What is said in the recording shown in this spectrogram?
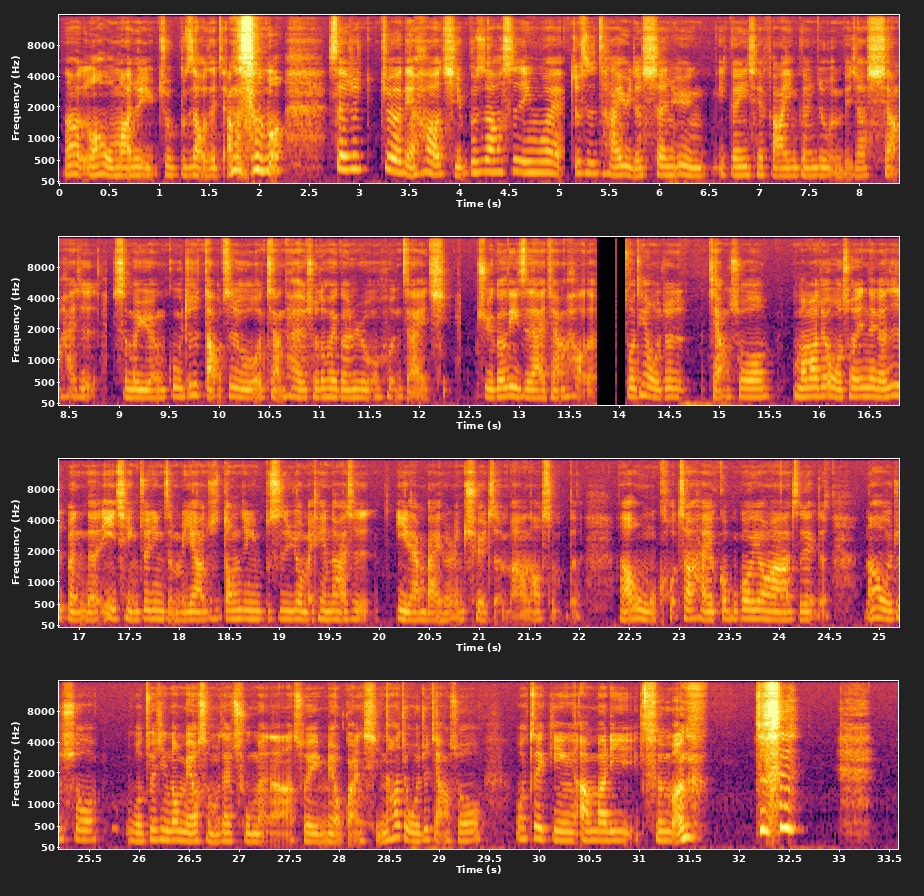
然后，然后我妈就就不知道我在讲什么，所以就就有点好奇，不知道是因为就是台语的声韵跟一些发音跟日文比较像，还是什么缘故，就是导致我讲台语的时候都会跟日文混在一起。举个例子来讲好了，昨天我就讲说，妈妈就问我说，那个日本的疫情最近怎么样？就是东京不是又每天都还是一两百个人确诊嘛，然后什么的，然后问我口罩还够不够用啊之类的，然后我就说。我最近都没有什么在出门啊，所以没有关系。然后就我就讲说，我最近阿玛里出门，就是，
